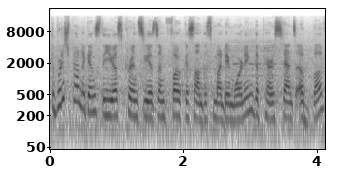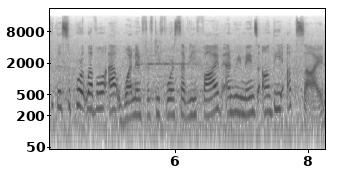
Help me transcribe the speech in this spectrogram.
The British pound against the US currency is in focus on this Monday morning. The pair stands above the support level at 1 and 54.75 and remains on the upside.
